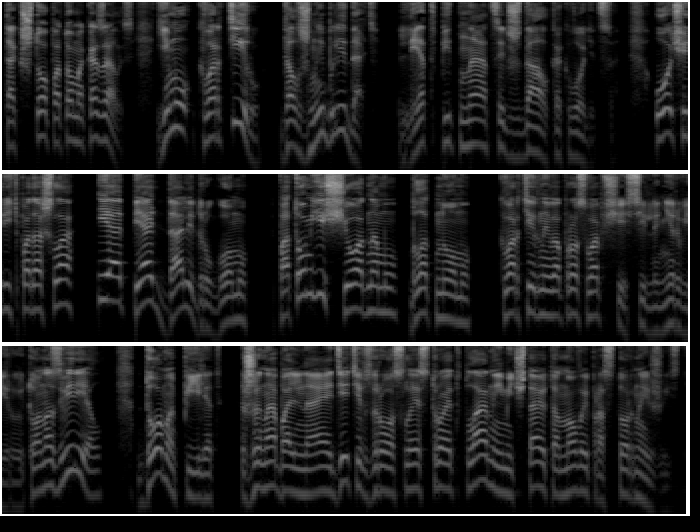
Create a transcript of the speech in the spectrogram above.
Так что потом оказалось? Ему квартиру должны были дать. Лет пятнадцать ждал, как водится. Очередь подошла, и опять дали другому. Потом еще одному, блатному. Квартирный вопрос вообще сильно нервирует. Он озверел. Дома пилят. Жена больная, дети взрослые, строят планы и мечтают о новой просторной жизни.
